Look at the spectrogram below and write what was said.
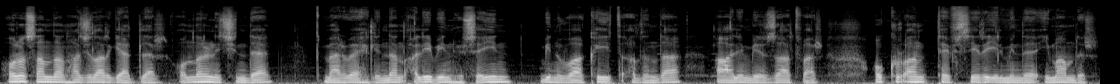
Horasan'dan hacılar geldiler. Onların içinde Merve ehlinden Ali bin Hüseyin bin Vakit adında alim bir zat var. O Kur'an tefsiri ilminde imamdır.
